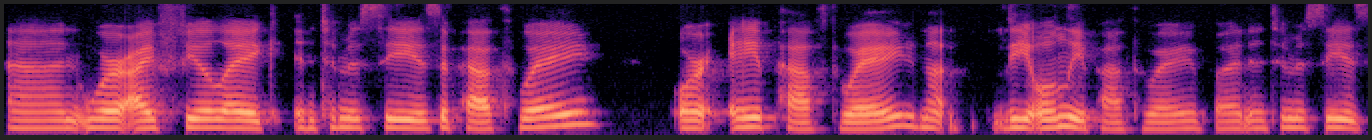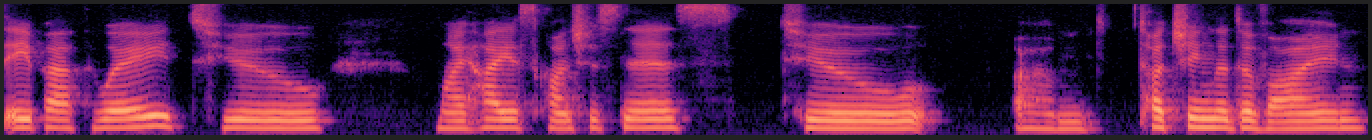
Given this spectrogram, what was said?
and where I feel like intimacy is a pathway or a pathway, not the only pathway, but intimacy is a pathway to my highest consciousness, to um, touching the divine,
